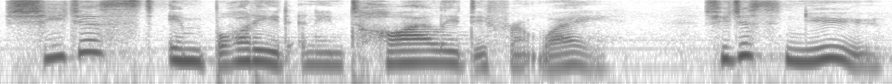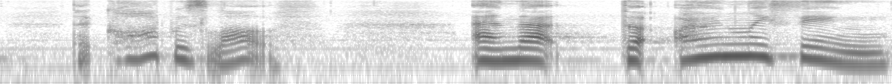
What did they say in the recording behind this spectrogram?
she just embodied an entirely different way. She just knew that God was love and that the only thing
